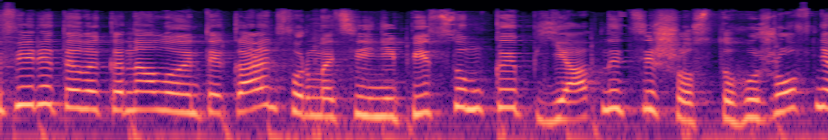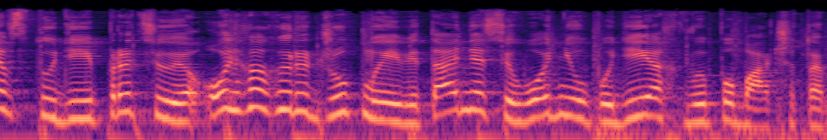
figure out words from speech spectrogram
ефірі телеканалу НТК інформаційні підсумки п'ятниці 6 жовтня. В студії працює Ольга Гириджук. Мої вітання сьогодні у подіях ви побачите.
